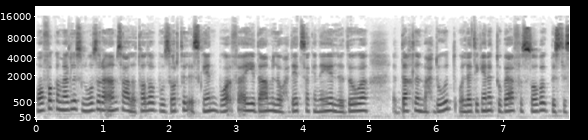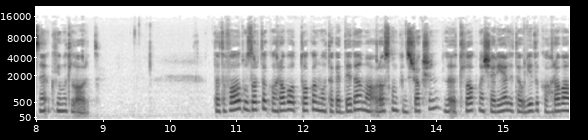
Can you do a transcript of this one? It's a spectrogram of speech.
وافق مجلس الوزراء أمس على طلب وزارة الإسكان بوقف أي دعم لوحدات سكنية لذوي الدخل المحدود والتي كانت تباع في السابق باستثناء قيمة الأرض. تتفاوض وزارة الكهرباء والطاقة المتجددة مع أوراسكوم Construction لإطلاق مشاريع لتوليد الكهرباء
